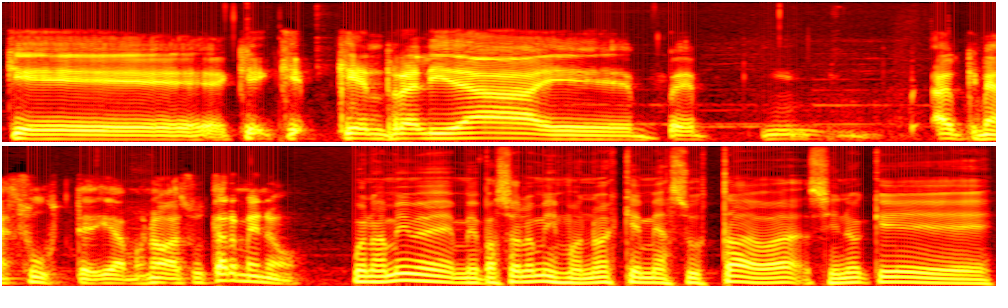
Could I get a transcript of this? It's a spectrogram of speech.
que, en realidad eh, que me asuste, digamos. No, asustarme no. Bueno, a mí me, pasó lo mismo, no es que me asustaba, sino que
